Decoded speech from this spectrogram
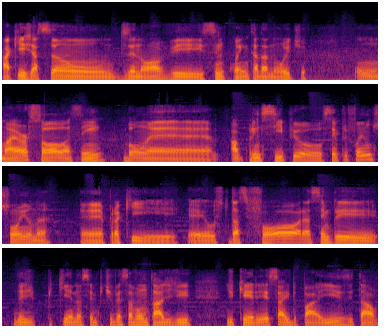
Aqui já são 19h50 da noite, um maior sol assim. Bom, é, a princípio sempre foi um sonho, né? É, para que é, eu estudasse fora, sempre, desde pequeno, eu sempre tive essa vontade de, de querer sair do país e tal.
